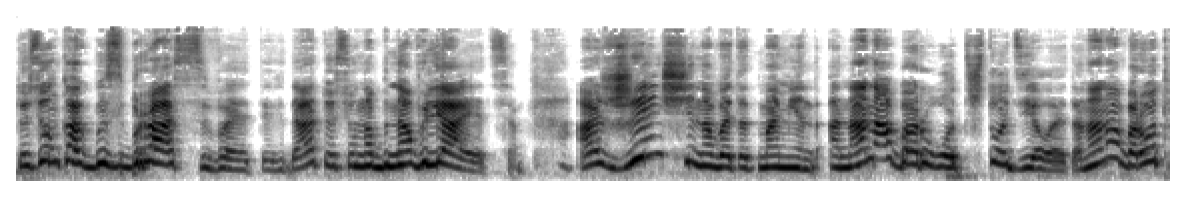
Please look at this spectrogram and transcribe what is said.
То есть он как бы сбрасывает их, да, то есть он обновляется. А женщина в этот момент, она наоборот, что делает? Она наоборот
